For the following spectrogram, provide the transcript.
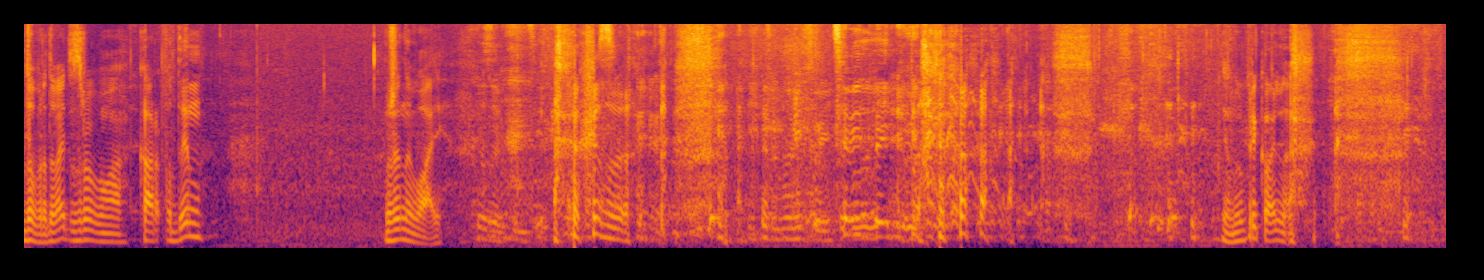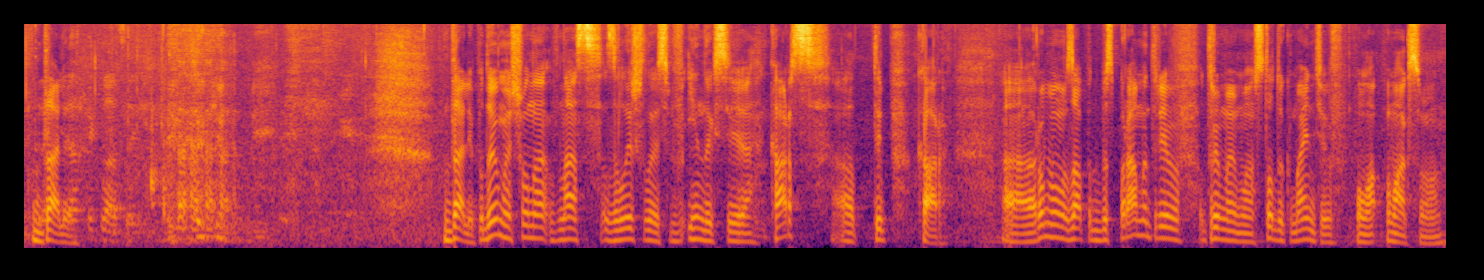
Добре, давайте зробимо car 1. Вже не Y. Хз в кінці. Хз. Це відповідь. Ну, прикольно. Далі. Далі, подивимося, що в нас залишилось в індексі cars, тип car. Робимо запит без параметрів, отримуємо 100 документів по, максимуму.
